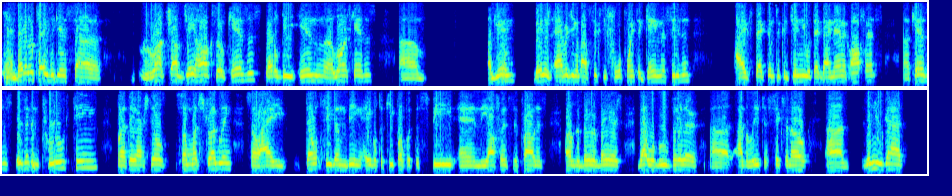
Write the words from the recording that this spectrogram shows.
And Baylor plays against uh, Rock Chalk Jayhawks of Kansas. That'll be in uh, Lawrence, Kansas. Um, again, Baylor's averaging about 64 points a game this season. I expect them to continue with that dynamic offense. Uh, Kansas is an improved team, but they are still somewhat struggling. So I don't see them being able to keep up with the speed and the offensive prowess of the Baylor Bears. That will move Baylor, uh, I believe, to six and zero. Oh. Uh, then you've got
